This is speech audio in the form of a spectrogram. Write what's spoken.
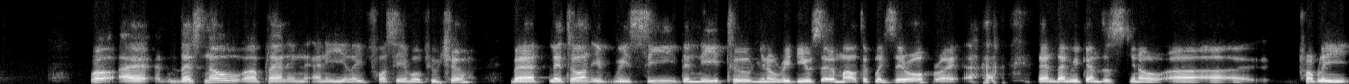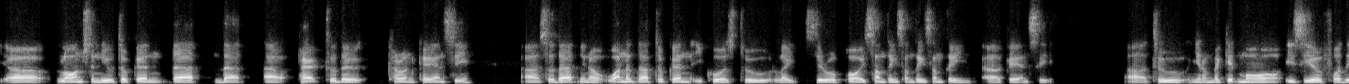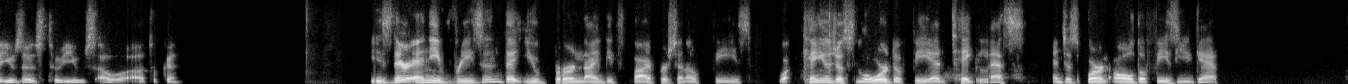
Well, I, there's no uh, plan in any like foreseeable future. But later on, if we see the need to, you know, reduce the like zero, right? then then we can just, you know, uh, uh, probably uh, launch a new token that that uh, pegged to the current KNC, uh, so that you know one of that token equals to like zero point something something something uh, KNC, uh, to you know make it more easier for the users to use our uh, token. Is there any reason that you burn 95% of fees? What can you just lower the fee and take less and just burn all the fees you get?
